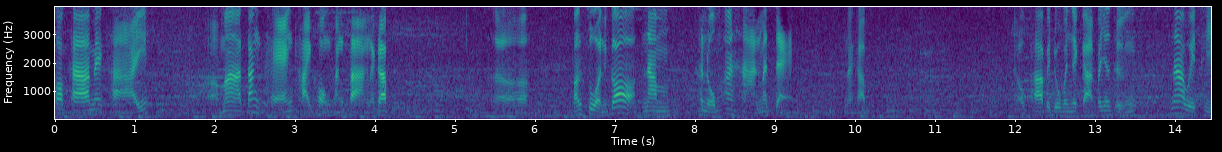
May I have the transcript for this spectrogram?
พ่อค้าแม่ขายมาตั้งแผงขายของต่างๆนะครับ บางส่วนก็นำขนมอาหารมาแจกนะครับเดี๋ยวพาไปดูบรรยากาศไปจนถึงหน้าเวที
